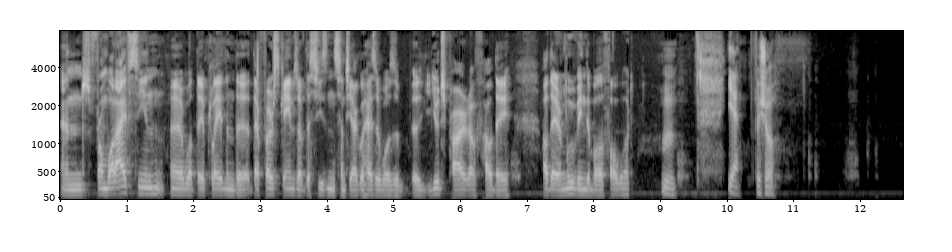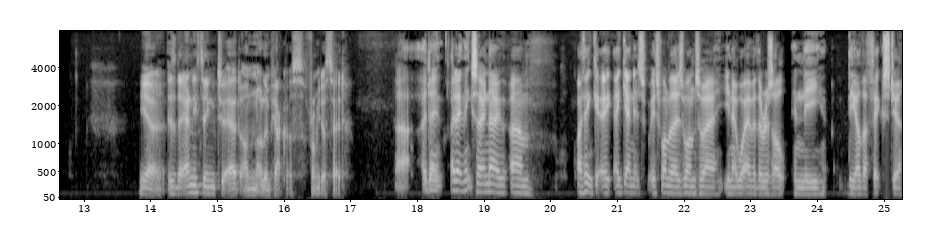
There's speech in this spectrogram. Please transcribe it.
and from what I've seen, uh, what they played in the their first games of the season, Santiago Hezze was a, a huge part of how they how they are moving the ball forward. Mm. Yeah, for sure. Yeah, is there anything to add on Olympiacos from your side? Uh, I don't. I don't think so. No. Um, I think again, it's it's one of those ones where you know whatever the result in the the other fixture,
